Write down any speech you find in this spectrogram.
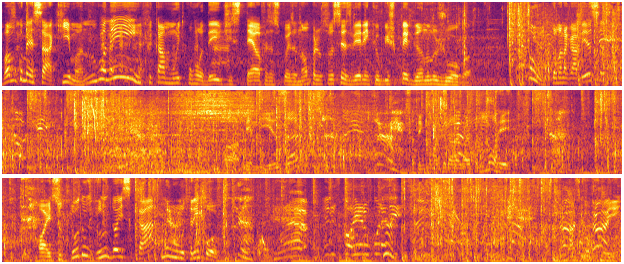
Vamos começar aqui, mano, não vou nem ficar muito com rodeio de stealth, essas coisas não, pra vocês verem que o bicho pegando no jogo, ó. Pum, toma na cabeça. Ó, beleza. Só tem que tomar cuidado agora pra não morrer. Ó, isso tudo em 2K no Ultra, hein, povo? Eles correram por ali! Quase que eu fui, hein?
